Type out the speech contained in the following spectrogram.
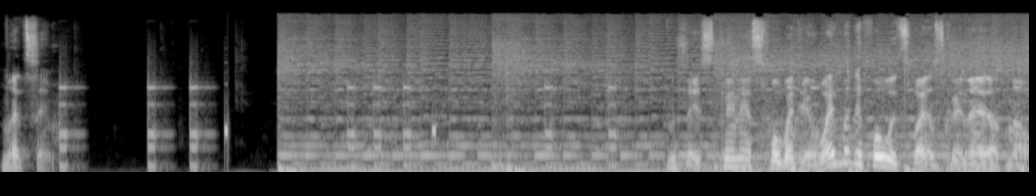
Let's see. This screen is full battery. Why by default it's widescreen, I don't know.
